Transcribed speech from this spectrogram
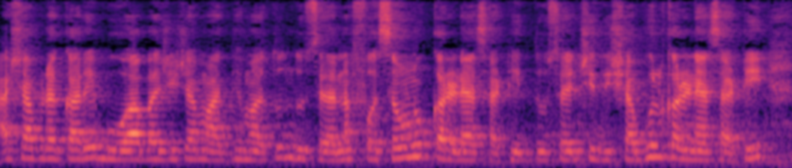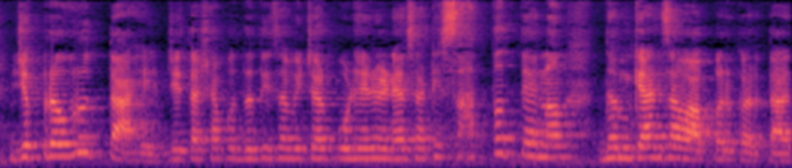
अशा प्रकारे बुवाबाजीच्या माध्यमातून दुसऱ्यांना फसवणूक करण्यासाठी दुसऱ्यांची दिशाभूल करण्यासाठी जे प्रवृत्त आहेत जे तशा पद्धतीचा विचार पुढे नेण्यासाठी सातत्यानं धमक्यांचा वापर करतात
